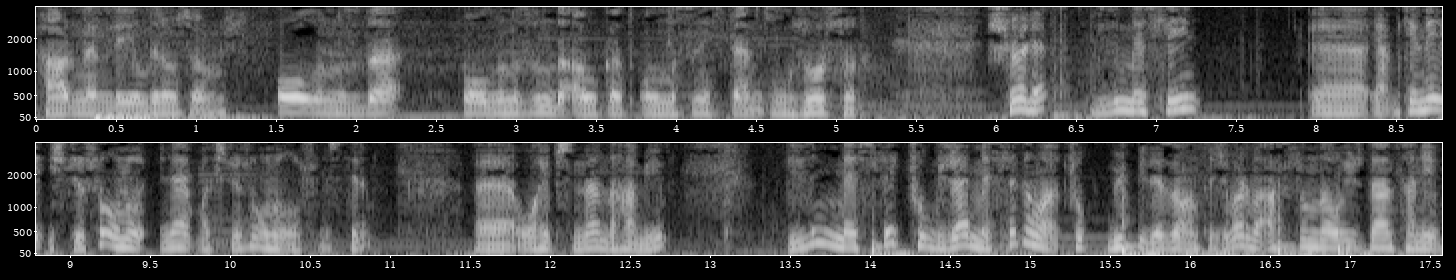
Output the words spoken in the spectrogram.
Harun Emre Yıldırım sormuş. Oğlunuz da oğlunuzun da avukat olmasını ister misiniz? O zor soru. Şöyle bizim mesleğin e, ya bir kere ne istiyorsa onu ne yapmak istiyorsa onu olsun isterim. E, o hepsinden daha mühim. Bizim meslek çok güzel meslek ama çok büyük bir dezavantajı var ve aslında o yüzden hani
